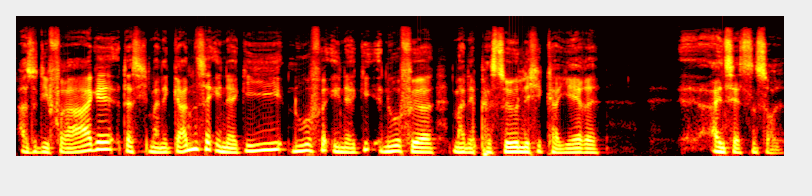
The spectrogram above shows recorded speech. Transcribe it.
Also die Frage, dass ich meine ganze Energie nur für, Energie, nur für meine persönliche Karriere äh, einsetzen soll.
